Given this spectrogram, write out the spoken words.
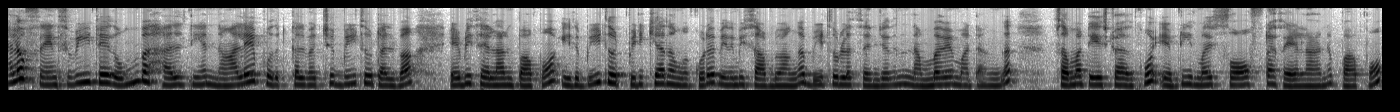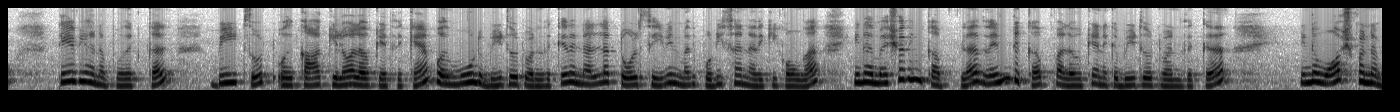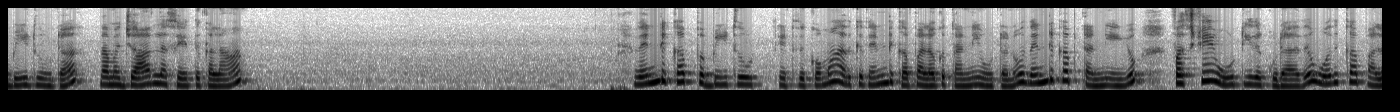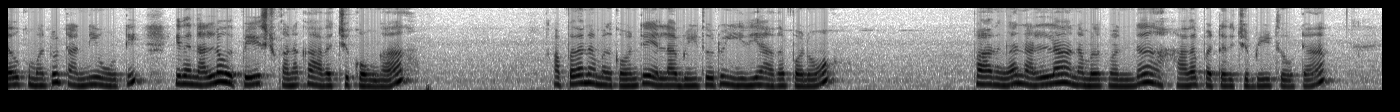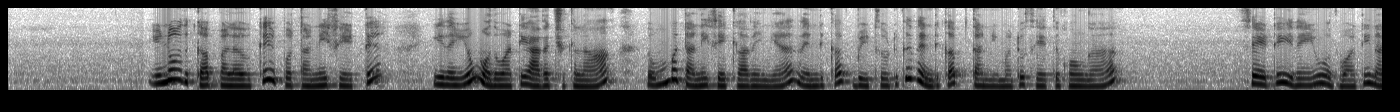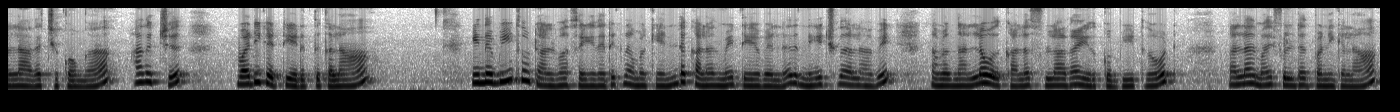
Hello friends வீட்டிலே ரொம்ப ஹெல்த்தியாக நாலே பொருட்கள் வச்சு பீட்ரூட் அல்வா எப்படி செய்யலான்னு பார்ப்போம். இது பீட்ரூட் பிடிக்காதவங்க கூட விரும்பி சாப்பிடுவாங்க. பீட்ரூட்டில் செஞ்சதுன்னு நம்பவே மாட்டாங்க. செம்ம டேஸ்ட்டாக இருக்கும். எப்படி இது மாதிரி சாஃப்டாக செய்யலான்னு பார்ப்போம். தேவையான பொருட்கள் பீட்ரூட் ஒரு கால் கிலோ அளவுக்கு எடுத்துருக்கேன். ஒரு மூணு பீட்ரூட் வந்திருக்கு இதை நல்லா தோல் சீவி இந்த மாதிரி பொடிசாக நறுக்கிக்கோங்க. இந்த மெஷரிங் கப்பில் ரெண்டு கப் அளவுக்கு எனக்கு பீட்ரூட் வந்திருக்கு. இந்த வாஷ் பண்ண பீட்ரூட்டை நம்ம ஜாரில் சேர்த்துக்கலாம். ரெண்டு கப் பீட்ரூட் எடுத்துக்கோமா அதுக்கு ரெண்டு கப் அளவுக்கு தண்ணி ஊற்றணும் ரெண்டு கப் தண்ணியையும் ஃபஸ்ட்டே ஊட்டிடக்கூடாது ஒரு கப் அளவுக்கு மட்டும் தண்ணி ஊற்றி இதை நல்ல ஒரு பேஸ்ட் கணக்காக அரைச்சிக்கோங்க. அப்போ தான் நம்மளுக்கு வந்து எல்லா பீட்ரூட்டும் ஈஸியாக அரைப்படும் பாருங்கள் நல்லா நம்மளுக்கு வந்து அரைப்பட்டுருச்சு பீட்ரூட்டை. இன்னொரு கப் அளவுக்கு இப்போ தண்ணி சேர்த்து இதையும் ஒரு வாட்டி அரைச்சிக்கலாம். ரொம்ப தண்ணி சேர்க்காதீங்க. ரெண்டு கப் பீட்ரூட்டுக்கு ரெண்டு கப் தண்ணி மட்டும் சேர்த்துக்கோங்க. சேர்த்து இதையும் ஒரு வாட்டி நல்லா அரைச்சிக்கோங்க. அரைச்சி வடிகட்டி எடுத்துக்கலாம். இந்த பீட்ரூட் அல்வா செய்கிறதுக்கு நம்மளுக்கு எந்த கலருமே தேவையில்லை. இது நேச்சுரலாகவே நம்மளுக்கு நல்ல ஒரு கலர்ஃபுல்லாக தான் இருக்கும் பீட்ரூட். நல்லா இது மாதிரி ஃபில்டர் பண்ணிக்கலாம்.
